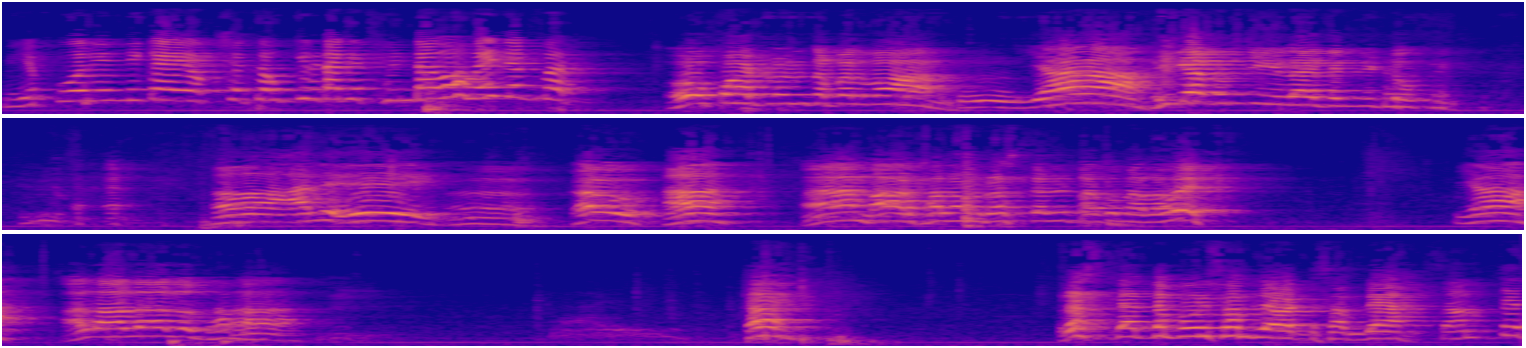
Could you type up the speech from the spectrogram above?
मग या पोरींनी काय अक्षय चौकीरडा घेत हिंडावं होय जगभर? हो पाटलोनी पलवान हम्म, या. ही घ्या तुमची इलाय दिल्ली टोपी. हा, आले हं, काय हो हा. हा मार खाला म्हणून रस्त्याने टाकून आला होय. या. आलो आलो आलो थांबा. हा. काय? रस्त्यातनं पोरी संपल्या वाटतं समजा संपतेत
